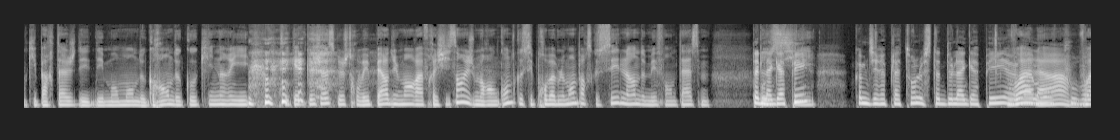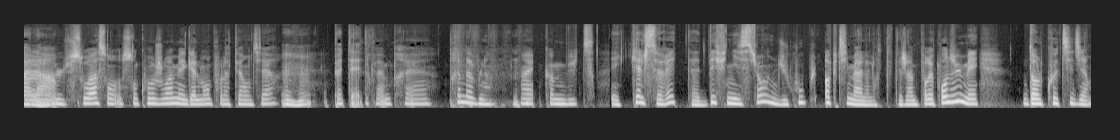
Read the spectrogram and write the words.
ou qui partagent des, des moments de grande coquinerie. c'est quelque chose que je trouvais perdument rafraîchissant et je me rends compte que c'est probablement parce que c'est l'un de mes fantasmes. T'as de l'agapé, comme dirait Platon, le stade de l'agapé. euh, Voilà, pour voilà. euh, soi, son, son conjoint, mais également pour la terre entière. Mhm, Peut-être. C'est quand même très, très noble ouais, comme but. Et quelle serait ta définition du couple optimal? Alors, tu as déjà un peu répondu, mais dans le quotidien.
